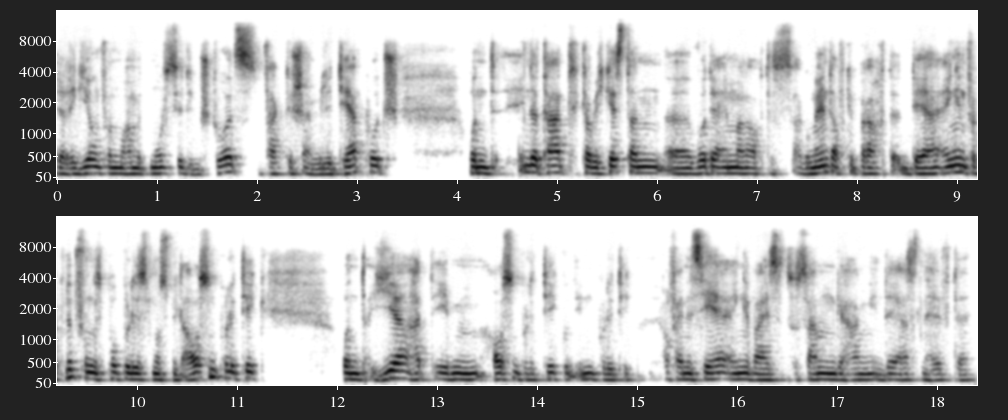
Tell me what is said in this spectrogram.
der Regierung von Mohammed Mursi, dem Sturz, faktisch ein Militärputsch und in der Tat, glaube ich, gestern äh, wurde einmal auch das Argument aufgebracht der engen Verknüpfung des Populismus mit Außenpolitik. Und hier hat eben Außenpolitik und Innenpolitik auf eine sehr enge Weise zusammengehangen in der ersten Hälfte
